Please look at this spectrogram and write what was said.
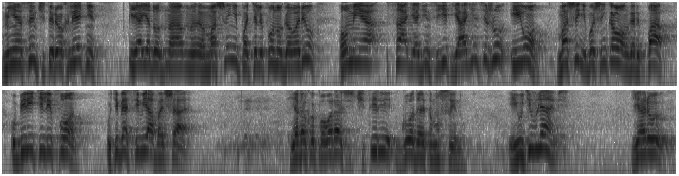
у меня сын четырехлетний, я еду на машине, по телефону говорю, он у меня сзади один сидит, я один сижу, и он в машине, больше никого. Он говорит, пап, убери телефон, у тебя семья большая. Я такой поворачиваюсь, 4 года этому сыну. И удивляюсь. Я говорю,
